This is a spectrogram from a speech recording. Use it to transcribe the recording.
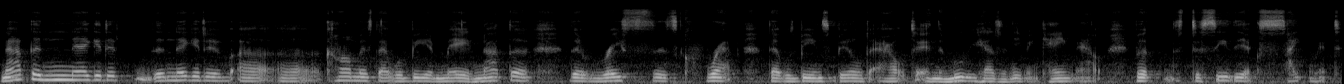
not the negative the negative uh, uh, comments that were being made, not the the racist crap that was being spilled out, and the movie hasn't even came out. But to see the excitement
